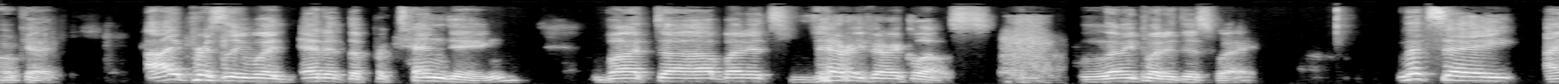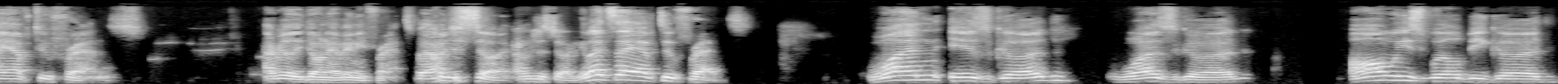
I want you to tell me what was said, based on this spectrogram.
Okay. I personally would edit the pretending but uh, but it's very very close. Let me put it this way. Let's say I have two friends. I really don't have any friends, but I'm just joking. I'm just joking. Let's say I have two friends. One is good, was good, always will be good,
